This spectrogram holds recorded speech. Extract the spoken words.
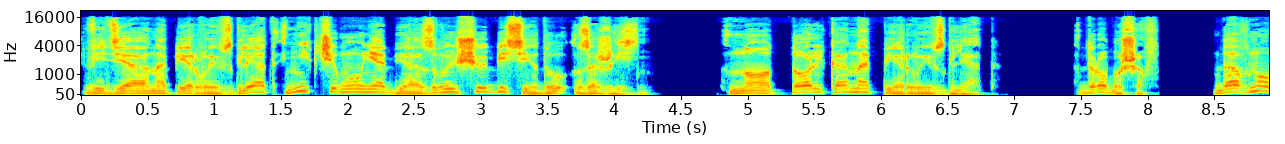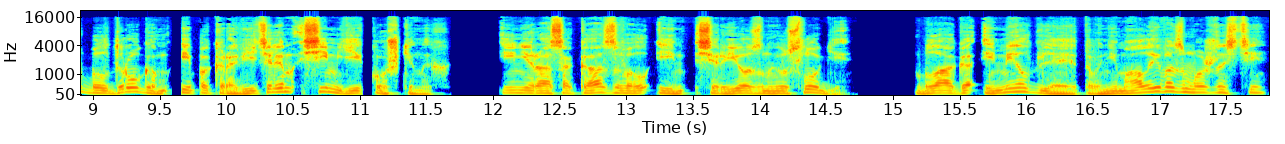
ведя на первый взгляд ни к чему не обязывающую беседу за жизнь. Но только на первый взгляд. Дробышев давно был другом и покровителем семьи Кошкиных и не раз оказывал им серьезные услуги, благо имел для этого немалые возможности,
